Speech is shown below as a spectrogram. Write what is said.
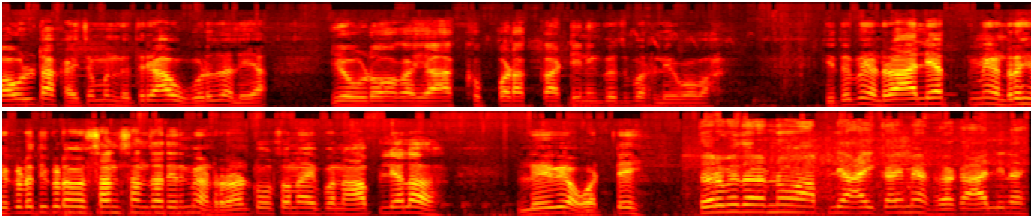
पाऊल टाकायचं म्हणलं तरी अवघड झालं या एवढं हो का हे अख्खं पडाक काटेने गज भरले बाबा. इथं मेंढरं आल्यात. मेंढरं इकडं तिकडं सण सण जाते मेंढरांना टोचा नाही पण आपल्याला लय वाटते तर मित्रांनो आपली आई काय मेंढरा का आली नाही?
